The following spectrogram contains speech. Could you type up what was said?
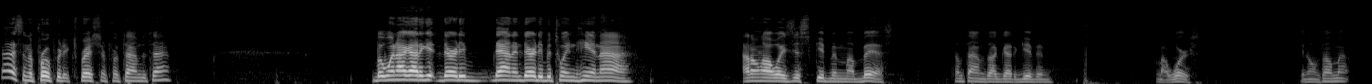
Now, that's an appropriate expression from time to time. But when I got to get dirty, down and dirty between He and I, I don't always just give Him my best. Sometimes I got to give Him my worst. You know what I'm talking about?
